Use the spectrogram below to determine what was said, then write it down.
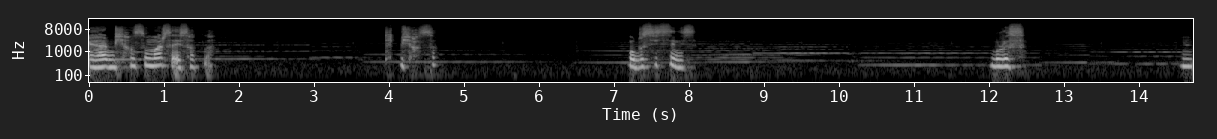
Eğer bir şansım varsa Esat'la... O da sizsiniz. Burası. Hı.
